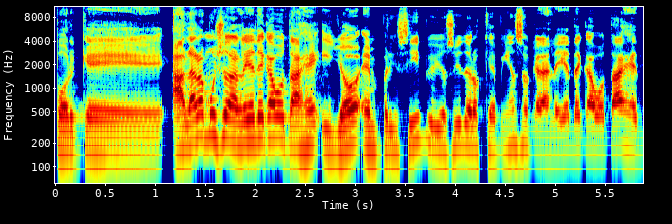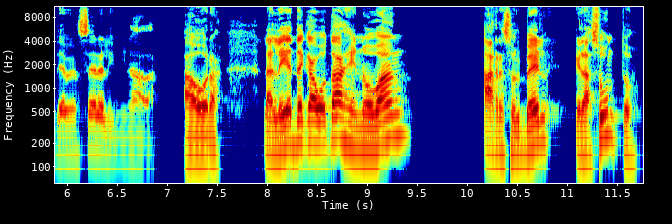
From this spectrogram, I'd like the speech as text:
porque hablaron mucho de las leyes de cabotaje y yo en principio yo soy de los que pienso que las leyes de cabotaje deben ser eliminadas. Ahora, las leyes de cabotaje no van a resolver el asunto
